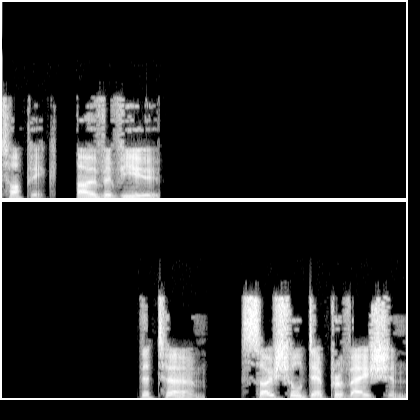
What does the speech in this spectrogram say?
Topic Overview The term social deprivation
